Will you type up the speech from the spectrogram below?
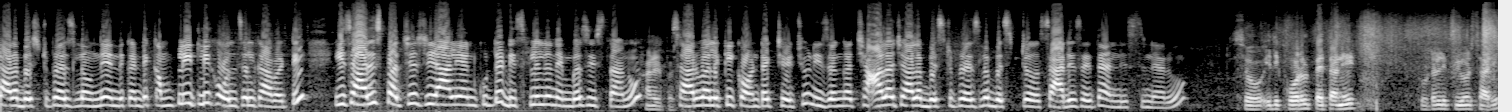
చాలా బెస్ట్ ప్రైస్లో ఉంది. ఎందుకంటే కంప్లీట్లీ హోల్సేల్ కాబట్టి. ఈ సారీస్ పర్చేస్ చేయాలి అనుకుంటే డిస్ప్లేలో నెంబర్స్ ఇస్తాను. 100%. సార్ వాళ్ళకి కాంటాక్ట్ చేయొచ్చు. నిజంగా చాలా చాలా బెస్ట్ ప్రైస్లో బెస్ట్ సారీస్ అయితే అందిస్తున్నారు. సో ఇది coral Paithani totally pure sari.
